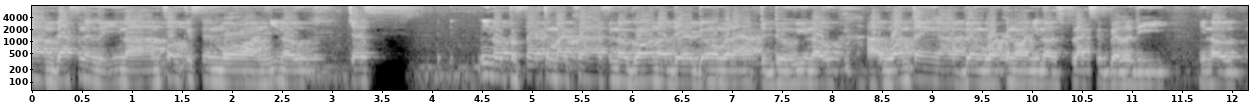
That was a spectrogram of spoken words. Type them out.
Um, definitely. You know, I'm focusing more on, you know, just you know, perfecting my craft, you know, going out there doing what I have to do. You know, uh, one thing I've been working on, you know, is flexibility, you know,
